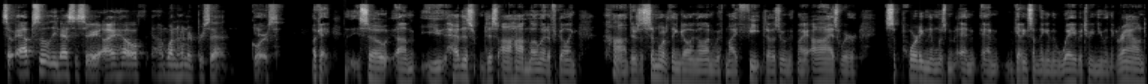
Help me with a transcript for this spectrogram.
So absolutely necessary eye health 100% uh, of course. Okay, so um, you had this this aha moment of going, huh? There's a similar thing going on with my feet that I was doing with my eyes, where supporting them was and and getting something in the way between you and the ground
